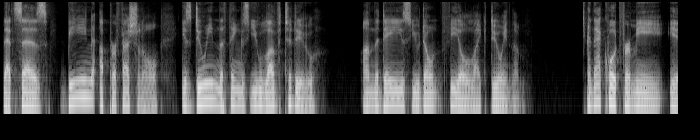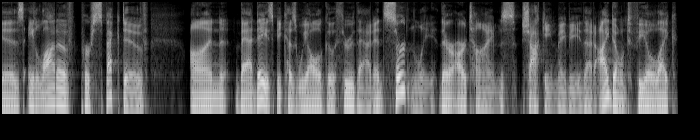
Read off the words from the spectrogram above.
that says, Being a professional is doing the things you love to do on the days you don't feel like doing them. And that quote for me is a lot of perspective on bad days because we all go through that. And certainly there are times, shocking maybe, that I don't feel like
